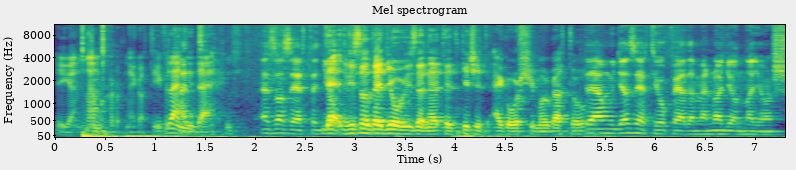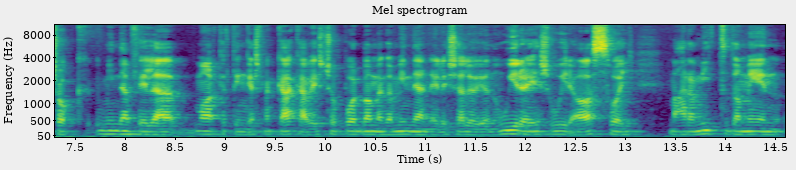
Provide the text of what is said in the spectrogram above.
igen, nem akarok negatív lenni, hát de... Ez azért egy jó... De viszont egy jó üzenet, egy kicsit egósimogató. De amúgy azért jó példa, mert nagyon-nagyon sok mindenféle marketinges, meg KKV-s csoportban, meg a mindennél is előjön újra és újra az, hogy már a mit tudom én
